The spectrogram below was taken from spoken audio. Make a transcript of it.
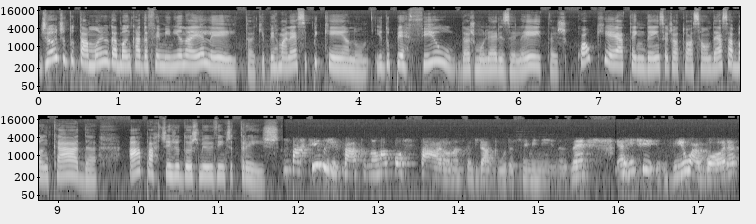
Diante do tamanho da bancada feminina eleita, que permanece pequeno, e do perfil das mulheres eleitas, qual que é a tendência de atuação dessa bancada a partir de 2023? Os partidos, de fato, não apostaram nas candidaturas femininas, né? E a gente viu agora,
